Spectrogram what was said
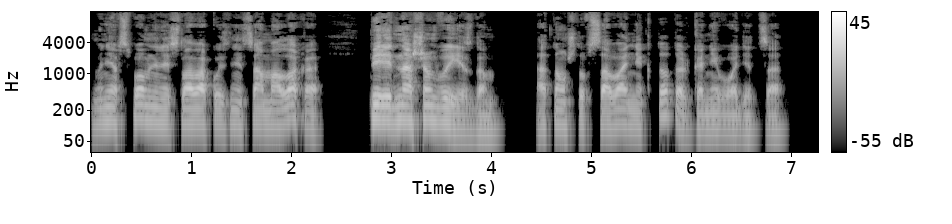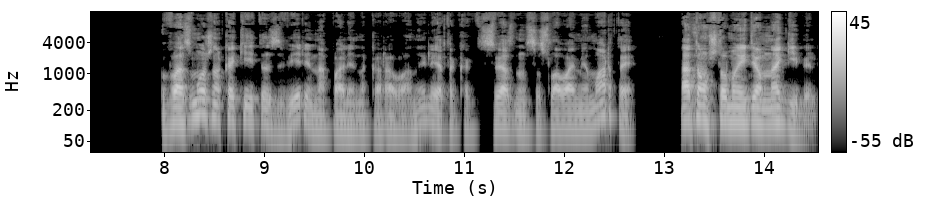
Мне вспомнились слова кузнеца Малаха перед нашим выездом о том, что в саванне кто только не водится. Возможно, какие-то звери напали на караван, или это как-то связано со словами Марты о том, что мы идем на гибель.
